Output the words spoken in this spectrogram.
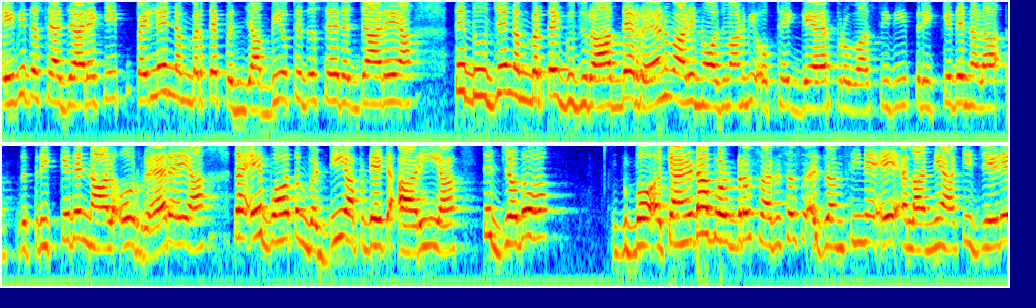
ਇਹ ਵੀ ਦੱਸਿਆ ਜਾ ਰਿਹਾ ਕਿ ਪਹਿਲੇ ਨੰਬਰ ਤੇ ਪੰਜਾਬੀ ਉੱਥੇ ਦੱਸੇ ਜਾ ਰਹੇ ਆ ਤੇ ਦੂਜੇ ਨੰਬਰ ਤੇ ਗੁਜਰਾਤ ਦੇ ਰਹਿਣ ਵਾਲੇ ਨੌਜਵਾਨ ਵੀ ਉੱਥੇ ਗੈਰ ਪ੍ਰਵਾਸੀ ਦੀ ਤਰੀਕੇ ਦੇ ਨਾਲ, ਤਰੀਕੇ ਦੇ ਨਾਲ ਉਹ ਰਹਿ ਰਹੇ ਆ। ਤਾਂ ਇਹ ਬਹੁਤ ਵੱਡੀ ਅਪਡੇਟ ਆ ਰਹੀ ਆ ਤੇ ਜਦੋਂ ਬੋ- ਕੈਨੇਡਾ ਬਾਰਡਰ ਸਰਵਿਸਿਜ਼ ਏਜੰਸੀ ਨੇ ਇਹ ਐਲਾਨਿਆ ਕਿ ਜਿਹੜੇ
